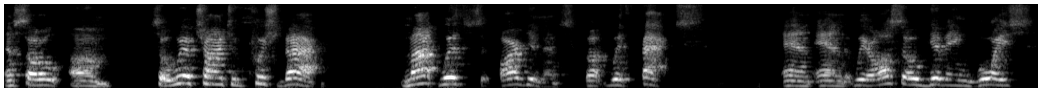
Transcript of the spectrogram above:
And so, um, so we're trying to push back, not with arguments, but with facts. And, and we're also giving voice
